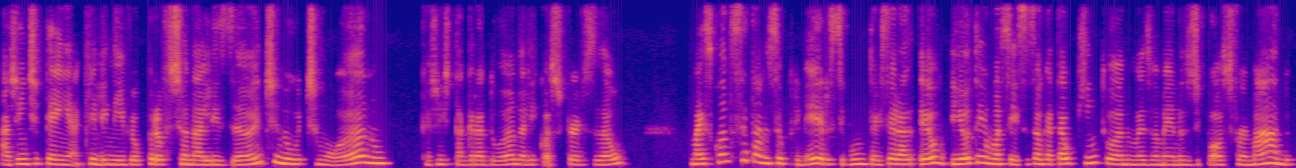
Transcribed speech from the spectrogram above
A gente tem aquele nível profissionalizante no último ano, que a gente está graduando ali com a supervisão, mas quando você está no seu primeiro, segundo, terceiro, eu, e eu tenho uma sensação que até o quinto ano, mais ou menos, de pós-formado,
